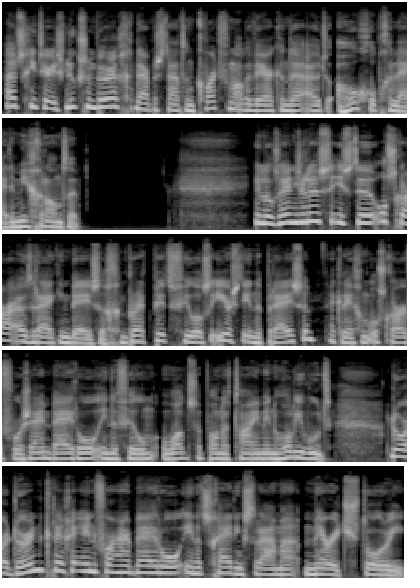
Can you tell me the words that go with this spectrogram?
Uitschieter is Luxemburg, daar bestaat een kwart van alle werkenden uit hoogopgeleide migranten. In Los Angeles is de Oscar-uitreiking bezig. Brad Pitt viel als eerste in de prijzen. Hij kreeg een Oscar voor zijn bijrol in de film Once Upon a Time in Hollywood. Laura Dern kreeg er een voor haar bijrol in het scheidingsdrama Marriage Story.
